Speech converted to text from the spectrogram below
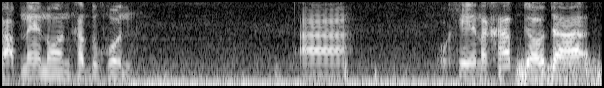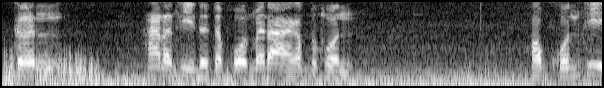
กลับแน่นอนครับทุกคนอ่าโอเคนะครับ เดี๋ยวจะเกิน 5 นาทีเดี๋ยวจะโพสไม่ได้ครับทุกคน ขอบคุณที่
